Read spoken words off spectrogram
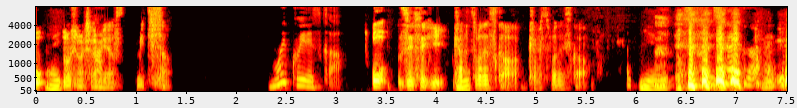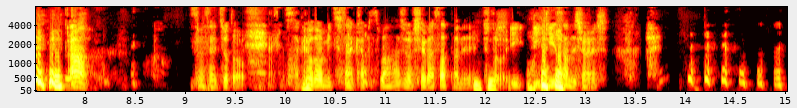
お、はい。どうしました？はいみやみちさん。もう一個いいですか？お、ぜひぜひ、キャプツバですか？キャプツバですか？いえ、あすみません、ちょっと、先ほどみちさんキャプツバの話をしてくださったんでちょっとい言い切りさんでしまいました。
